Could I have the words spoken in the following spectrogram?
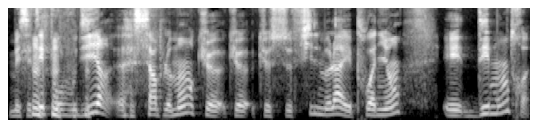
Mais c'était pour vous dire euh, simplement que, que, ce film-là est poignant et démontre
